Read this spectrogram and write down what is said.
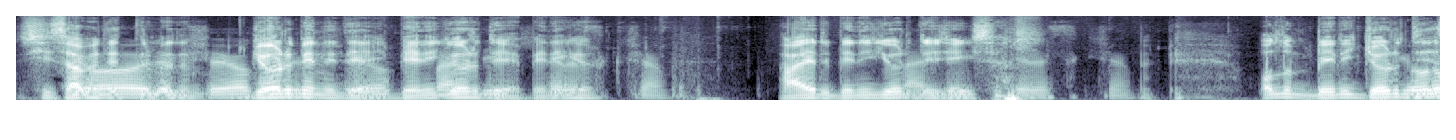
isabet Yo, öyle bir ettirmedim. şey yok, Gör bir beni şey diye. yok. Beni Ben gör diye. Beni kere gör. sıkacağım. Hayır beni gör Ben de diyeceksin iki sen. kere sıkacağım. Oğlum beni gör diye Yorumlara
